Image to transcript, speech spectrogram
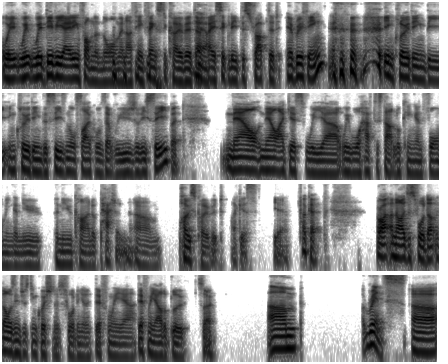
we, we we're deviating from the norm, and I think thanks to COVID, that Yeah. basically disrupted everything, including the including the seasonal cycles that we usually see. But now now I guess we uh we will have to start looking and forming a new a new kind of pattern um post COVID, I guess. Yeah. Okay. All right. No, I just thought that, that was an interesting question. I just thought, you know, definitely uh definitely out of blue. So um rents. Uh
